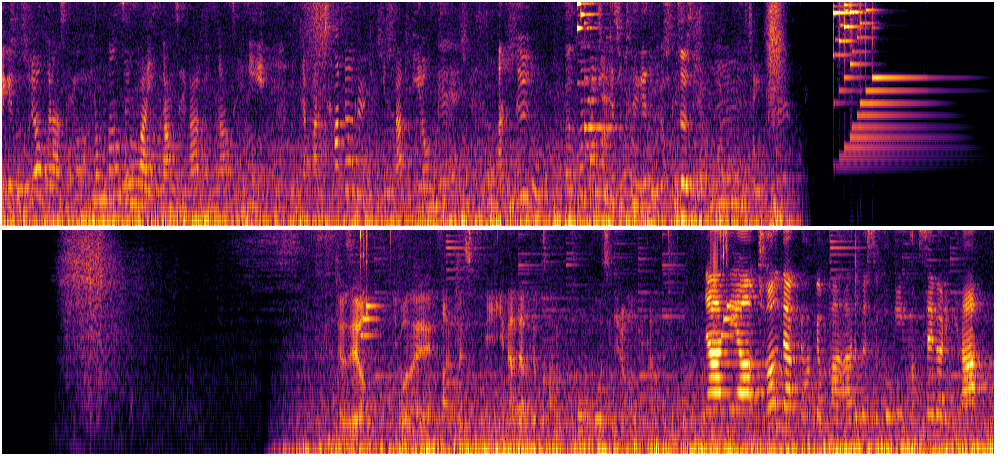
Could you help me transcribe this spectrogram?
되게 노력을 하세요. 형광생과 인강생가 인강생이 약간 차별을 느낀다 이런 게 안 들도록 선생님께서 되게 노력해 주세요. 음. 진짜 어려워. 안녕하세요. 이번에 아르메스 북이 인하대 합격한 홍호진이라고 합니다. 안녕하세요. 중앙대학교 합격한 아르메스 국기 박세별입니다.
